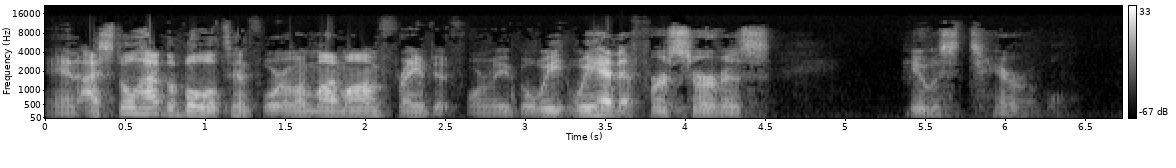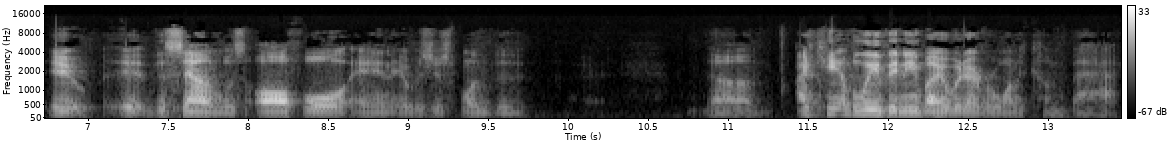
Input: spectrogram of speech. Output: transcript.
and I still have the bulletin for it. My mom framed it for me, but we, we had that first service. It was terrible. It, it the sound was awful, and it was just one of the. Uh, I can't believe that anybody would ever want to come back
